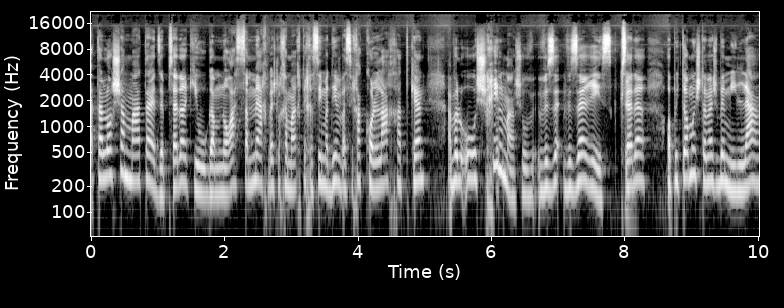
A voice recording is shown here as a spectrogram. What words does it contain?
אתה לא שמעת את זה, בסדר? כי הוא גם נורא שמח ויש לכם מערכת יחסים מדהים והשיחה קולחת, כן? אבל הוא השחיל משהו וזה, וזה ריסק, בסדר? או פתאום הוא השתמש במילה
